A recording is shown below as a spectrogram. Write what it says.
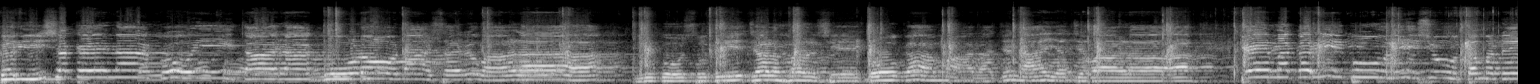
કરી શકે ના કોઈ તારા ગુણોના સરવાળા. યુગો સુધી જળહળશે ગોગા મહારાજના યજવાળા. કેમ કરી તમને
